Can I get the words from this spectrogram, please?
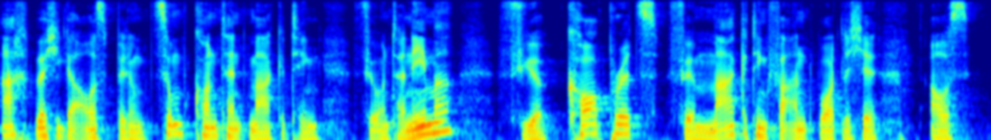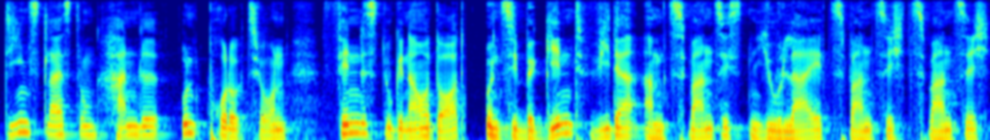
achtwöchige Ausbildung zum Content Marketing für Unternehmer, für Corporates, für Marketingverantwortliche aus Dienstleistung, Handel und Produktion findest du genau dort und sie beginnt wieder am 20. Juli 2020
